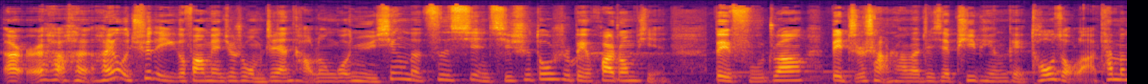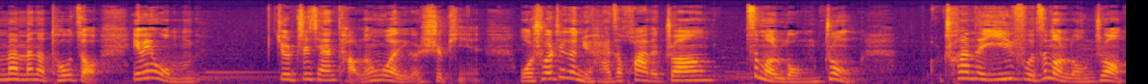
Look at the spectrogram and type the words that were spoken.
而很很很有趣的一个方面就是，我们之前讨论过，女性的自信其实都是被化妆品、被服装、被职场上的这些批评给偷走了。他们慢慢的偷走，因为我们就之前讨论过一个视频，我说这个女孩子化的妆这么隆重。穿的衣服这么隆重，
